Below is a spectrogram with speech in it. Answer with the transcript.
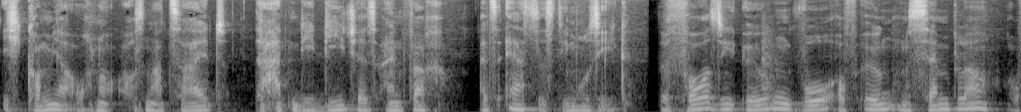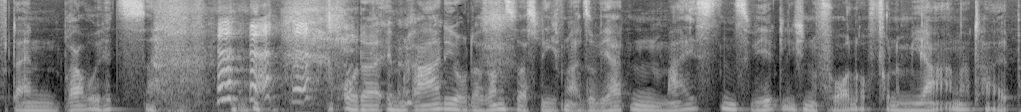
Ich komme ja auch noch aus einer Zeit, da hatten die DJs einfach als erstes die Musik. Bevor sie irgendwo auf irgendeinem Sampler, auf deinen Bravo-Hits oder im Radio oder sonst was liefen. Also wir hatten meistens wirklich einen Vorlauf von einem Jahr, anderthalb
